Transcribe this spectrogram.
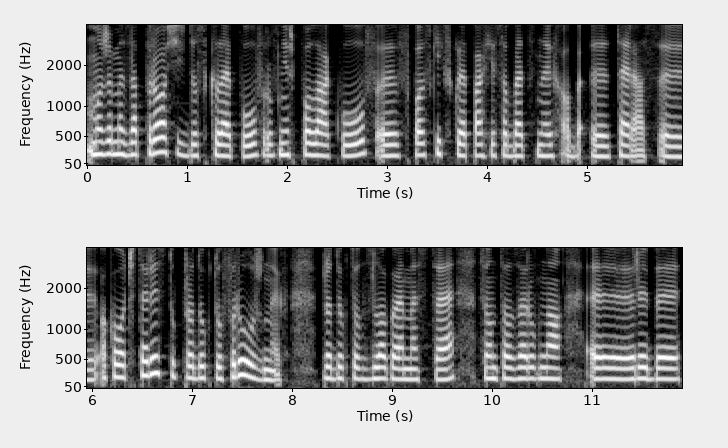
możemy zaprosić do sklepów, również Polaków. Y, w polskich sklepach jest obecnych y, teraz y, około 400 produktów różnych, produktów z logo MSC. Są to zarówno ryby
